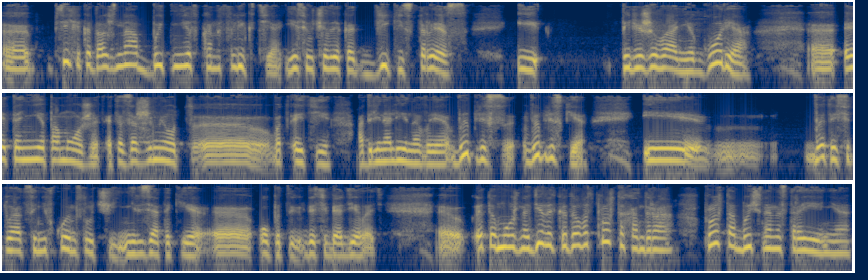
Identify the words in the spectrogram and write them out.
э, психика должна быть не в конфликте. Если у человека дикий стресс и переживание горя, э, это не поможет. Это зажмет э, вот эти адреналиновые выплески, выплески и в этой ситуации ни в коем случае нельзя такие э, опыты для себя делать. Э, это можно делать, когда у вас просто хандра, просто обычное настроение.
